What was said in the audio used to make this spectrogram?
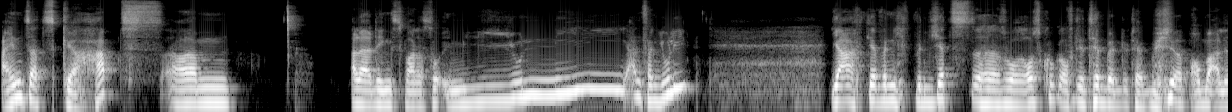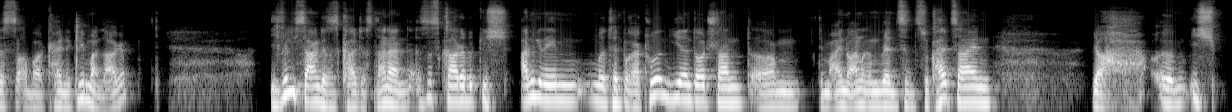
Einsatz gehabt. Ähm, allerdings war das so im Juni, Anfang Juli. Ja, ja wenn, ich, wenn ich jetzt äh, so rausgucke auf den Thermometer, brauchen wir alles, aber keine Klimaanlage. Ich will nicht sagen, dass es kalt ist. Nein, nein, es ist gerade wirklich angenehme Temperaturen hier in Deutschland. Ähm, dem einen oder anderen werden es zu kalt sein. Ja, ähm, ich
